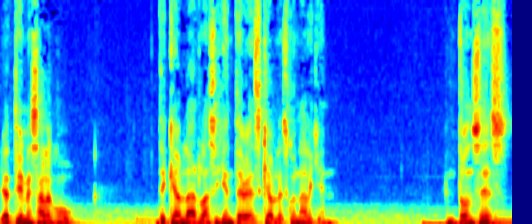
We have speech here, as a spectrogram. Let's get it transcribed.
ya tienes algo de qué hablar la siguiente vez que hables con alguien. Entonces,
